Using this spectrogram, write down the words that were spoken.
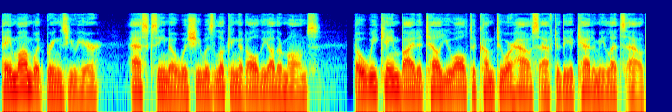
Hey mom what brings you here? Asks Ino as she was looking at all the other moms. Oh we came by to tell you all to come to our house after the academy lets out.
